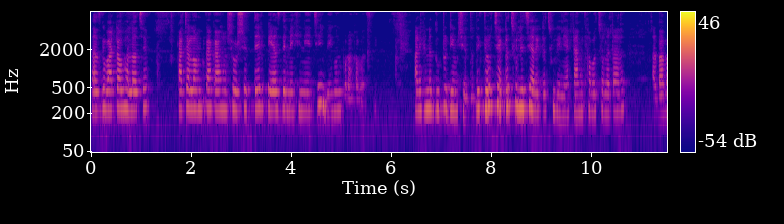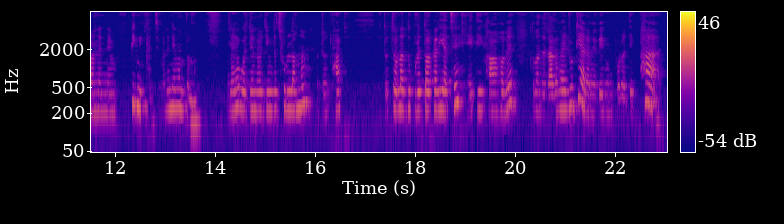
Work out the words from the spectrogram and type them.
আজকে বারটাও ভালো আছে। কাঁচা লঙ্কা সর্ষের তেল পেঁয়াজ দিয়ে মেখে নিয়েছি। বেগুন পোড়া খাব আজকে। আর এখানে দুটো ডিম সেদ্ধ। দেখতে হচ্ছে একটা ছুলেছি আর একটা ছুলিনি। একটা আমি খাব ছোলাটা আর- বাবানের নেম পিকনিক খাচ্ছে মানে নেমন্তন্ন। যাই হোক ওর জন্য ডিমটা ছুললাম না ওটা থাক। তো চলার দুপুরের তরকারি আছে এতেই খাওয়া হবে। তোমাদের দাদাভাইয়ের রুটি আর আমি বেগুন পোড়া দিয়ে ভাত।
